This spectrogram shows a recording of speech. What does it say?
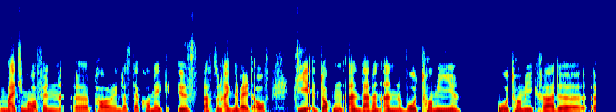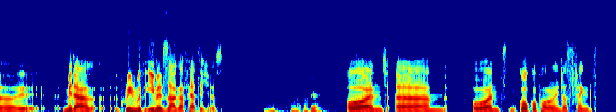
Mighty Morphin äh, Power Rangers, der Comic, ist, macht so eine eigene Welt auf. Die docken an, daran an, wo Tommy, wo Tommy gerade äh, mit der Green with Evil Saga fertig ist. Okay. Und, ähm, und Go Go Power Rangers fängt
